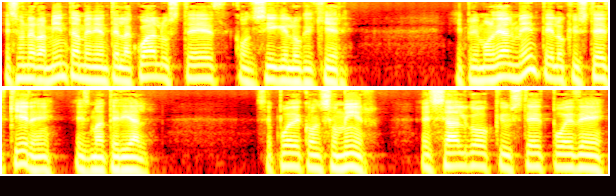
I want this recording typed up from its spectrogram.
es una herramienta mediante la cual usted consigue lo que quiere. Y primordialmente lo que usted quiere es material. Se puede consumir. Es algo que usted puede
